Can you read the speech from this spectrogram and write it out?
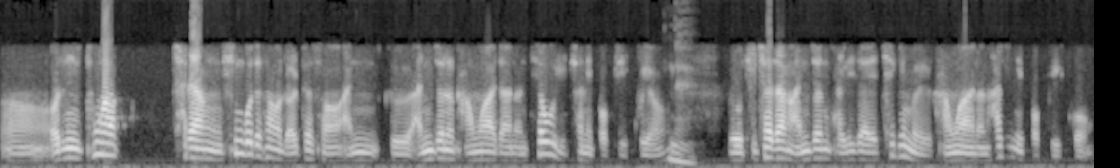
어, 어린이 통학 차량 신고 대상을 넓혀서 안, 그 안전을 강화하자는 태우 유찬이법도 있고요. 네. 그리고 주차장 안전 관리자의 책임을 강화하는 하준이법도 있고,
